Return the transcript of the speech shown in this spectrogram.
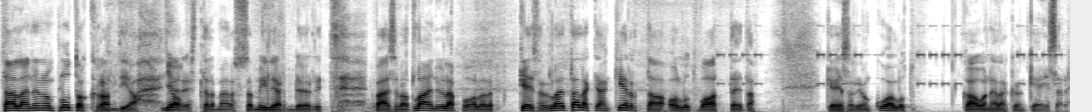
Tällainen on plutokratia-järjestelmä, jossa miljardöörit pääsevät lain yläpuolelle. Keisarilla ei tälläkään kertaa ollut vaatteita. Keisari on kuollut. Kauan eläköön keisari.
